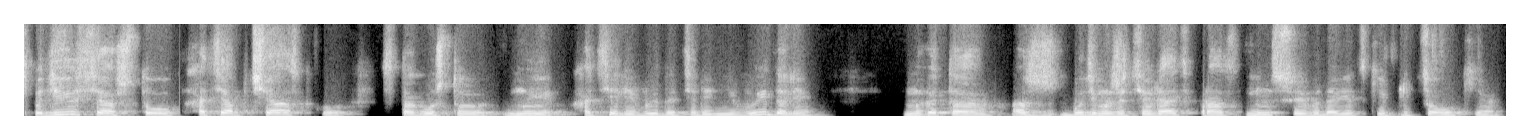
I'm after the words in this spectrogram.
спадзяюся что хотя б частку з таго что мы хотели выдаць или не выдалі мы гэта будем ажыццяўляць праз іншыя выдавецкія пляцоўкі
